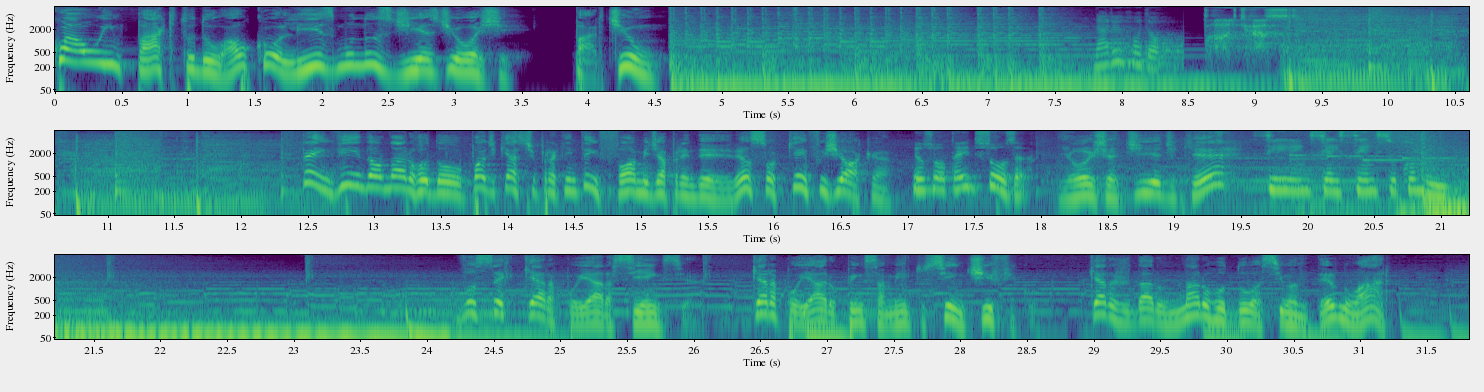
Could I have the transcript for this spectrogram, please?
Qual o impacto do alcoolismo nos dias de hoje? Parte 1. Bem-vindo ao Naruhodô, podcast para quem tem fome de aprender. Eu sou Ken Fujioka. Eu sou Altair de Souza. E hoje é dia de quê? Ciência e é senso comum. Você quer apoiar a ciência? Quer apoiar o pensamento científico? Quer ajudar o Naruhodô a se manter no ar?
